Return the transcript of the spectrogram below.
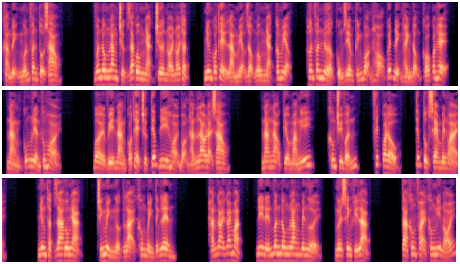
khẳng định muốn phân tổ sao. Vân Đông Lăng trực giác ông nhạc chưa nói nói thật, nhưng có thể làm miệng rộng ông nhạc câm miệng, hơn phân nửa cùng Diêm Kính bọn họ quyết định hành động có quan hệ, nàng cũng liền không hỏi. Bởi vì nàng có thể trực tiếp đi hỏi bọn hắn lao đại sao. Nàng ngạo kiều mà nghĩ, không truy vấn, phiết qua đầu, tiếp tục xem bên ngoài. Nhưng thật ra hương nhạc, chính mình ngược lại không bình tĩnh lên. Hắn gãi gãi mặt, đi đến Vân Đông Lăng bên người, người sinh khí lạc. Ta không phải không nghĩ nói,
